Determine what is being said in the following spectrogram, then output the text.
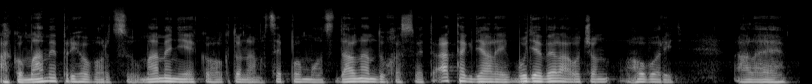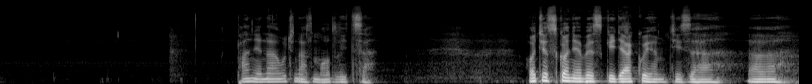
ako máme prihovorcu, máme niekoho, kto nám chce pomôcť, dal nám Ducha Sveta a tak ďalej. Bude veľa o čom hovoriť. Ale Pane, nauč nás modliť sa. Otecko nebeský, ďakujem Ti za uh,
